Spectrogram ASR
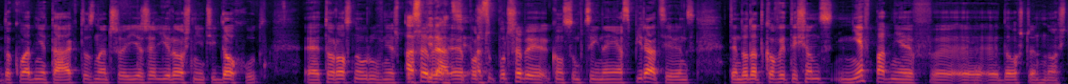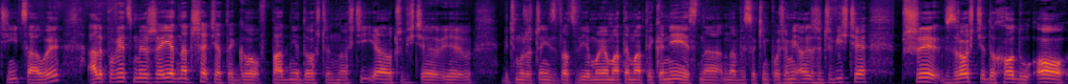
dokładnie tak, to znaczy jeżeli rośnie Ci dochód, to rosną również potrzeby, e, potrzeby konsumpcyjne i aspiracje, więc ten dodatkowy tysiąc nie wpadnie w, e, do oszczędności cały, ale powiedzmy, że jedna trzecia tego wpadnie do oszczędności. Ja oczywiście, być może część z Was wie, moja matematyka nie jest na, na wysokim poziomie, ale rzeczywiście przy wzroście dochodu o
